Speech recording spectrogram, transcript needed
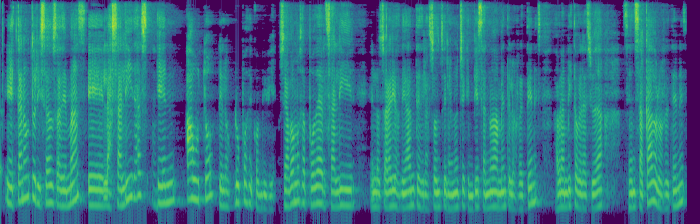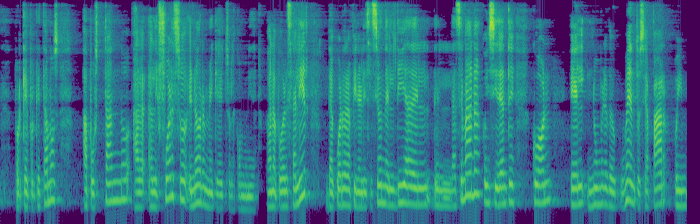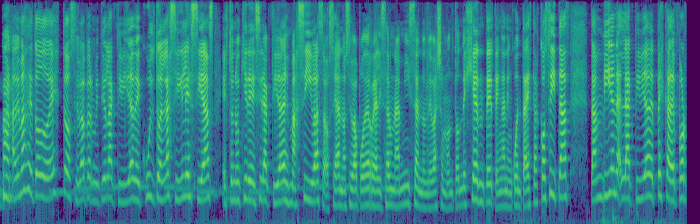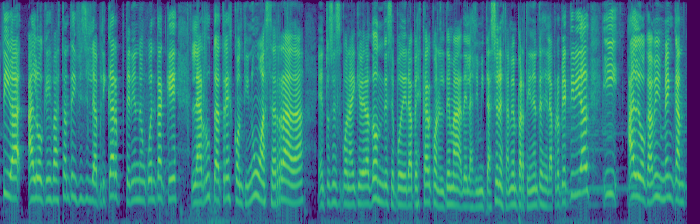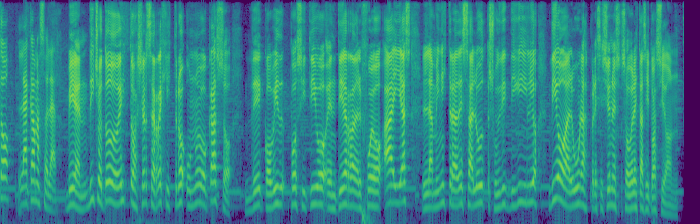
Están autorizados además eh, las salidas en auto de los grupos de convivencia. O sea, vamos a poder salir en los horarios de antes de las 11 de la noche que empiezan nuevamente los retenes. Habrán visto que en la ciudad se han sacado los retenes. ¿Por qué? Porque estamos apostando al, esfuerzo enorme que ha hecho la comunidad. Van a poder salir de acuerdo a la finalización del día de la semana, coincidente con el número de documentos, sea par o impar. Además de todo esto, se va a permitir la actividad de culto en las iglesias. Esto no quiere decir actividades masivas, o sea, no se va a poder realizar una misa en donde vaya un montón de gente, tengan en cuenta estas cositas. También la actividad de pesca deportiva, algo que es bastante difícil de aplicar teniendo en cuenta que la ruta 3 continúa cerrada. Entonces, bueno, hay que ver a dónde se puede ir a pescar con el tema de las limitaciones también pertinentes de la propia actividad y algo que a mí me encantó, la cama solar. Bien, dicho todo esto, ayer se registró un nuevo caso de COVID positivo en Tierra del Fuego Ayas. La ministra de Salud, Judith Digilio, dio algunas precisiones sobre esta situación.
